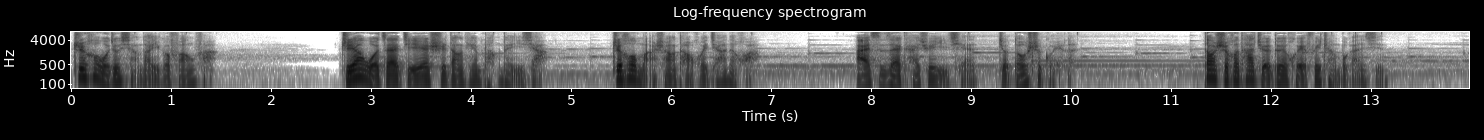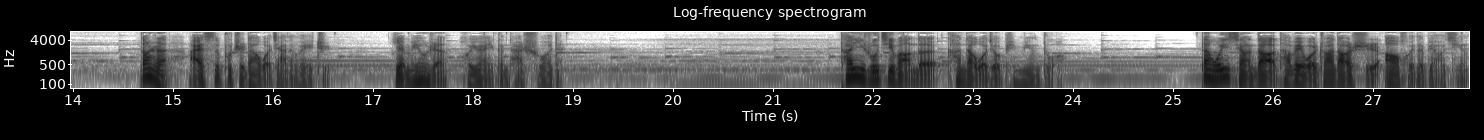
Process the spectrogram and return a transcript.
之后我就想到一个方法：只要我在结业式当天碰他一下，之后马上逃回家的话，S 在开学以前就都是鬼了。到时候他绝对会非常不甘心。当然，S 不知道我家的位置，也没有人会愿意跟他说的。他一如既往的看到我就拼命躲。但我一想到他被我抓到时懊悔的表情，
